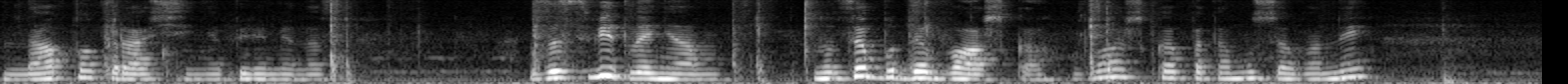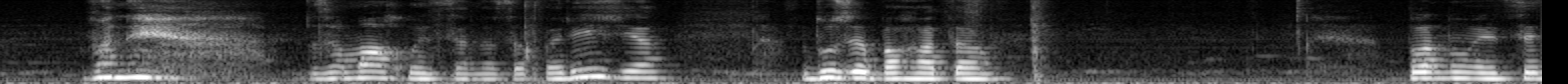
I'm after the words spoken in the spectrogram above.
на покращення переміна засвітленням. Ну це буде важко. Важко, тому що вони, вони замахуються на Запоріжжя. Дуже багато планується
